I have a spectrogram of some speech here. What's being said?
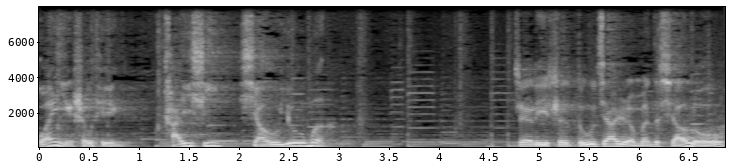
欢迎收听开心小幽默，这里是独家热门的小鲁。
